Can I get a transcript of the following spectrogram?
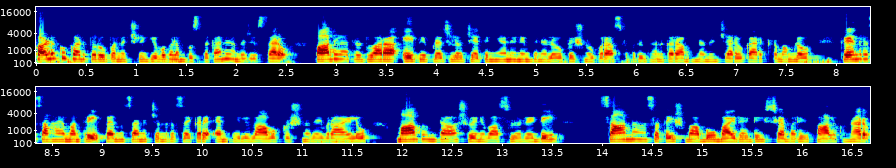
కళ్ళకు కడుతూ రూపొందించిన యువగళం పుస్తకాన్ని అందజేస్తారు. పాదయాత్ర ద్వారా ఏపీ ప్రజలు చైతన్యాన్ని నింపిన లోకేష్ను ఉపరాష్ట్రపతి ధన్కర్ అభినందించారు. కార్యక్రమంలో కేంద్ర సహాయ మంత్రి పెమ్మసాని చంద్రశేఖర్ ఎంపీలు లావు కృష్ణదేవరాయలు మాగుంట శ్రీనివాసులు రెడ్డి సానా సతీష్ బాబు బైరెడ్డి శబరి పాల్గొన్నారు.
